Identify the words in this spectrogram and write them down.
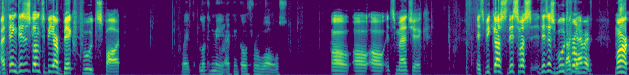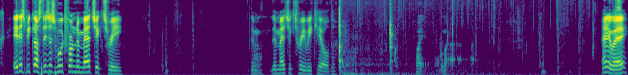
I think this is going to be our big food spot. Wait, look at me. I can go through walls. Oh, oh, oh, it's magic. It's because this was this is wood God from damn it! Mark. It is because this is wood from the magic tree. The Oh. the magic tree we killed. My, my Anyway,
